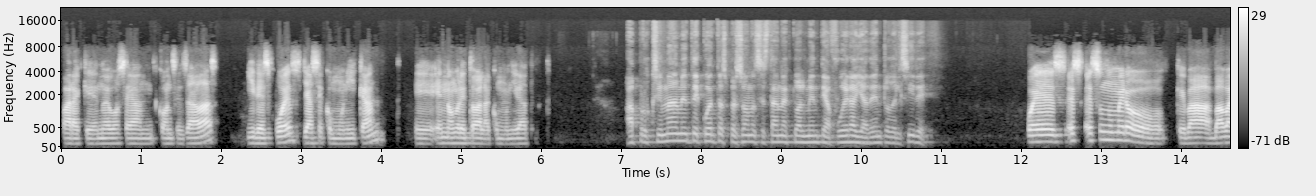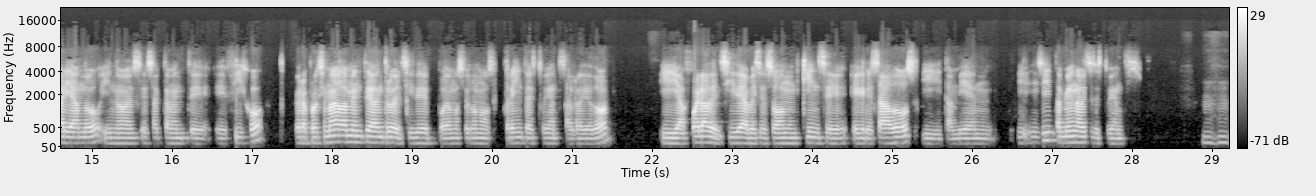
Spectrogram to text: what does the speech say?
para que de nuevo sean consensadas y después ya se comunican eh, en nombre de toda la comunidad. ¿Aproximadamente cuántas personas están actualmente afuera y adentro del CIDE? Pues es, es un número que va, va, variando y no es exactamente eh, fijo, pero aproximadamente adentro del CIDE podemos ser unos 30 estudiantes alrededor y afuera del CIDE a veces son 15 egresados y también, y, y sí, también a veces estudiantes. Uh -huh.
